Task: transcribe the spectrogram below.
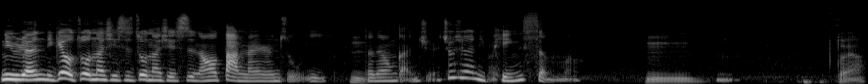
女人你给我做那些事做那些事，然后大男人主义的那种感觉，嗯、就觉得你凭什么？嗯。嗯，对啊。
